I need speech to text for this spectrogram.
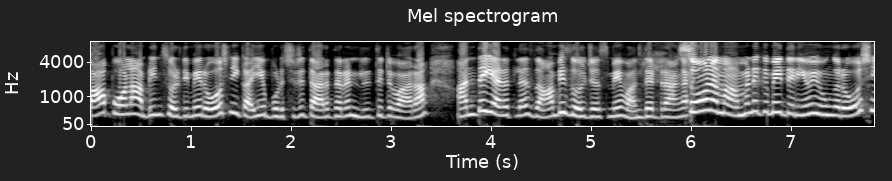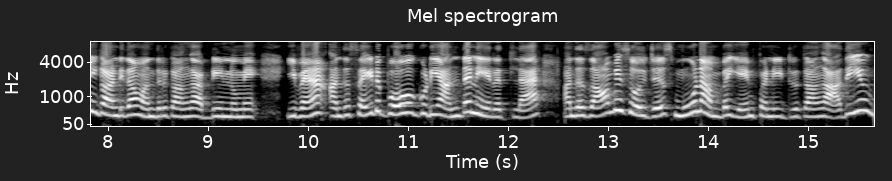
வா போகலாம் அப்படின்னு சொல்லிட்டுமே ரோஷினி கையை பிடிச்சிட்டு தர தரன்னு இழுத்துட்டு வாரான். அந்த இடத்துல ஜாம்பி சோல்ஜர்ஸுமே வந்துடுறாங்க. ஸோ நம்ம அம்மனுக்குமே தெரியும் இவங்க ரோஷினிக்காண்டி தான் வந்திருக்காங்க அப்படின்னுமே. இவன் அந்த சைடு போகக்கூடிய அந்த நேரத்தில் அந்த ஜாம்பி சோல்ஜர்ஸ் மூணு அம்பை ஏம் பண்ணிட்டு இருக்காங்க. அதையும்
